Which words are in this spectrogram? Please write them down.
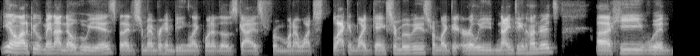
you know a lot of people may not know who he is, but I just remember him being like one of those guys from when I watched black and white gangster movies from like the early 1900s. Uh, he would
